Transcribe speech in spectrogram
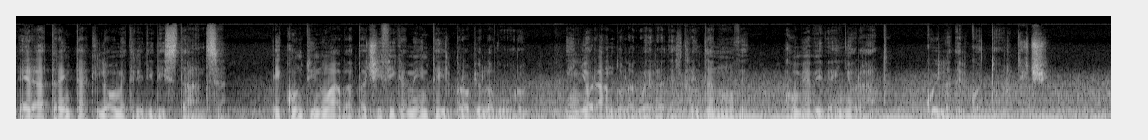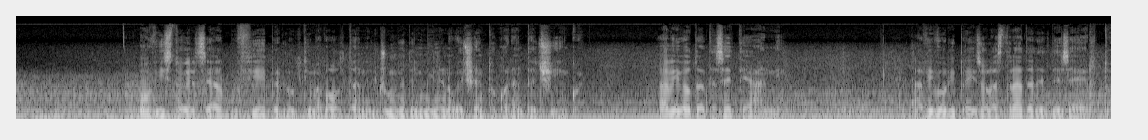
Era a 30 chilometri di distanza e continuava pacificamente il proprio lavoro, ignorando la guerra del 39 come aveva ignorato quella del 14. Ho visto Elzear Bouffier per l'ultima volta nel giugno del 1945. Aveva 87 anni. Avevo ripreso la strada del deserto,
